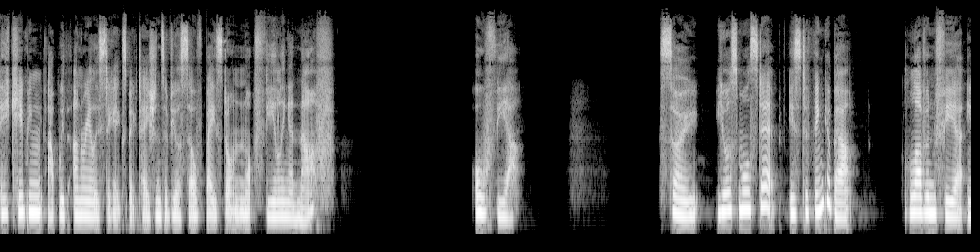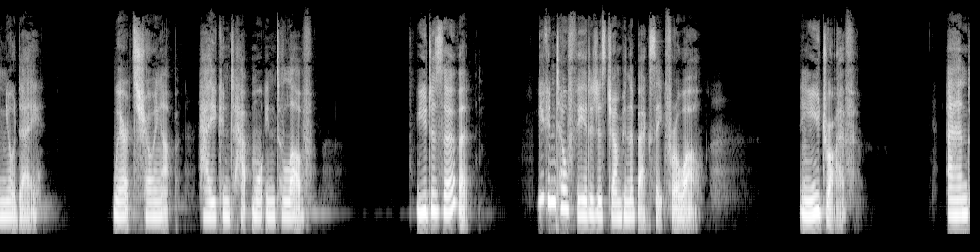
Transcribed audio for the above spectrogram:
Are you keeping up with unrealistic expectations of yourself based on not feeling enough? All fear. So, your small step is to think about love and fear in your day, where it's showing up, how you can tap more into love. You deserve it. You can tell fear to just jump in the back seat for a while. And you drive. And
